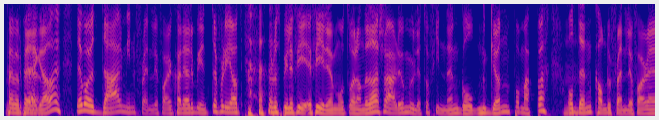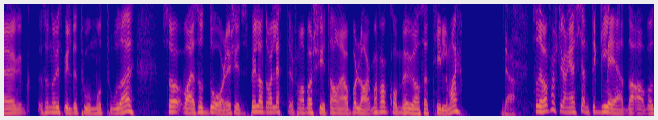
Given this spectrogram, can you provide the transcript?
PVP-greia der. Det var jo der min Friendly Fire-karriere begynte. Fordi at når du spiller fi- fire mot hverandre der, så er det jo mulighet til å finne en golden gun på mappet, og den kan du Friendly Fire Så når vi spilte to mot to der, så var jeg så dårlig i skytespill at det var lettere for meg å bare skyte han jeg var på lag med, for han kom jo uansett til meg. Ja. Så det var første gang jeg kjente glede av å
